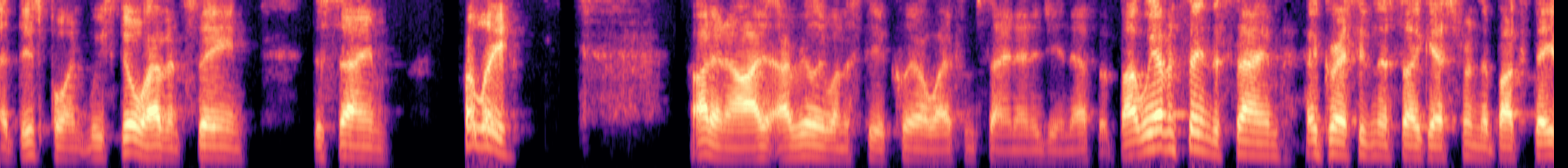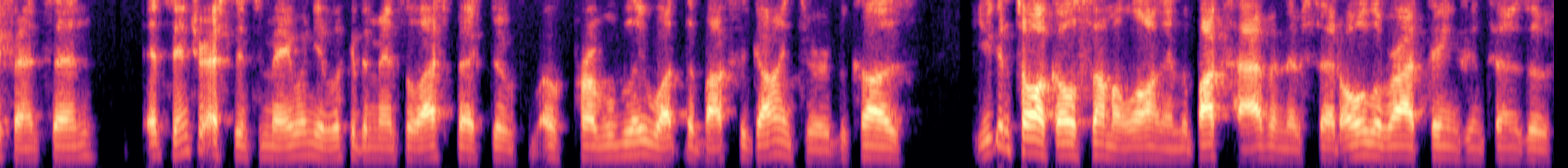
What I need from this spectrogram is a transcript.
at this point, we still haven't seen the same. Probably, I don't know. I, I, really want to steer clear away from saying energy and effort, but we haven't seen the same aggressiveness, I guess, from the Bucks defense. And it's interesting to me when you look at the mental aspect of, of probably what the Bucks are going through because you can talk all summer long, and the Bucks have, and they've said all the right things in terms of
